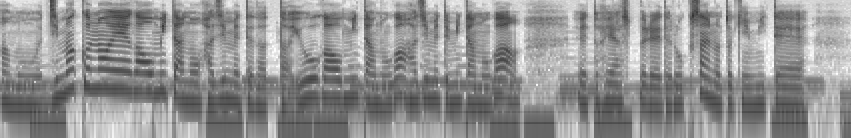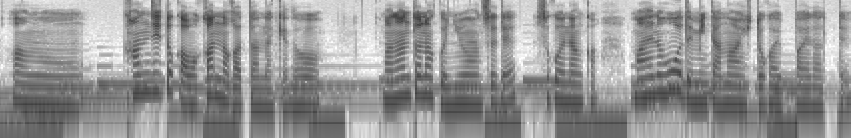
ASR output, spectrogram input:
あの字幕の映画を見たの初めてだった洋画を見たのが初めて見たのが、えっと、ヘアスプレーで6歳の時に見てあの漢字とか分かんなかったんだけどまあなんとなくニュアンスですごいなんか前の方で見たない人がいっぱいだって。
